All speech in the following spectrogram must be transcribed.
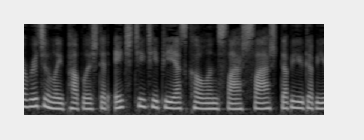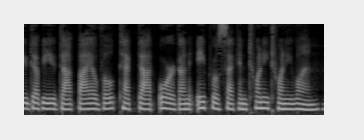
Originally published at https www.biovolttech.org on April 2, 2021.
